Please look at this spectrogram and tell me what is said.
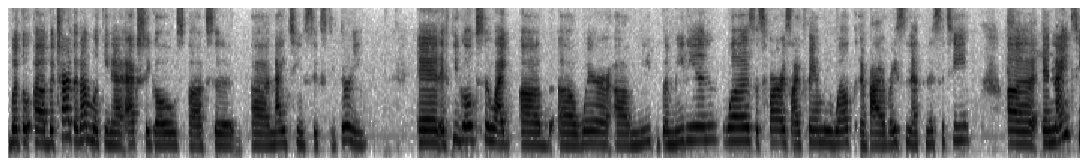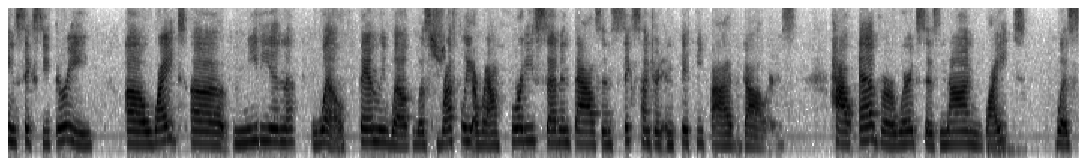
but the uh, the chart that I'm looking at actually goes uh, to uh, 1963. And if you go to like uh, uh, where uh, me- the median was as far as like family wealth and by race and ethnicity, uh, in 1963, uh, white uh, median wealth, family wealth, was roughly around $47,655. However, where it says non white was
